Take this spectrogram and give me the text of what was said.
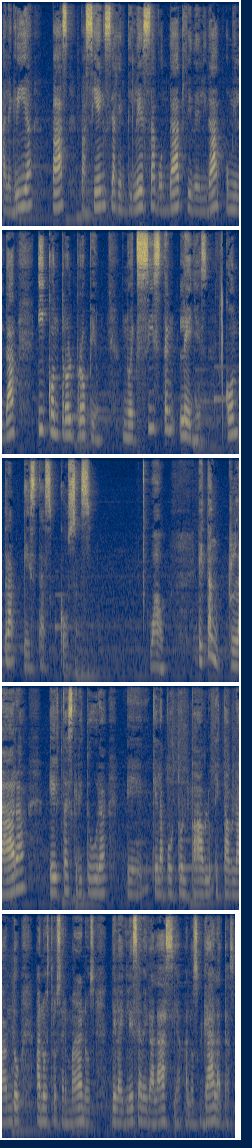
alegría, paz, paciencia, gentileza, bondad, fidelidad, humildad y control propio. No existen leyes contra estas cosas. Wow, es tan clara esta escritura eh, que el apóstol Pablo está hablando a nuestros hermanos de la iglesia de Galacia, a los Gálatas.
